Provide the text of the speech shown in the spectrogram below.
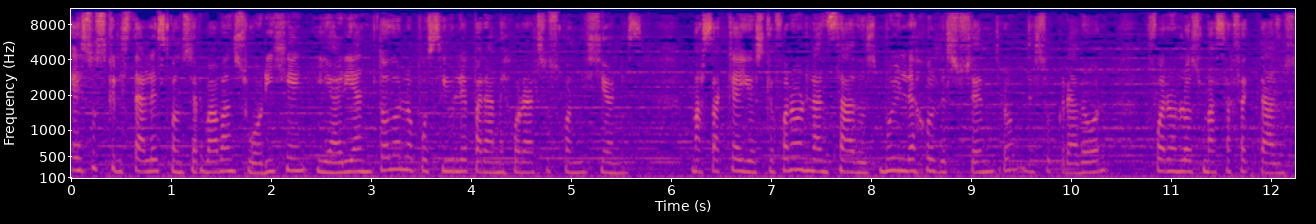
esos cristales conservaban su origen y harían todo lo posible para mejorar sus condiciones mas aquellos que fueron lanzados muy lejos de su centro, de su creador, fueron los más afectados,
